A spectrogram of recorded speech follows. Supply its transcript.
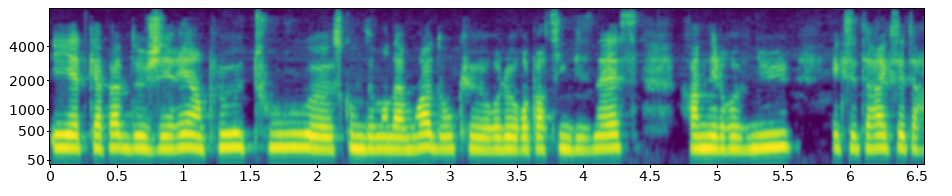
et être capable de gérer un peu tout euh, ce qu'on me demande à moi, donc le reporting business, ramener le revenu, etc., etc.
